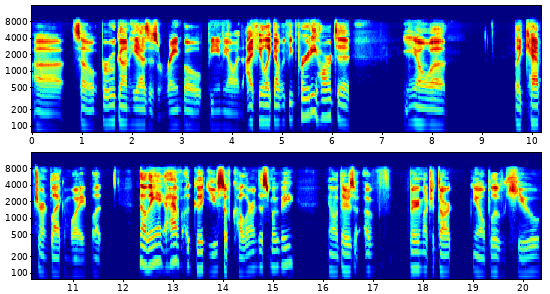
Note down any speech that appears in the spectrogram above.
Uh, so Barugon, he has this rainbow beam, you know, and I feel like that would be pretty hard to, you know, uh, like capture in black and white. But no, they have a good use of color in this movie. You know, there's a very much a dark, you know, blue hue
